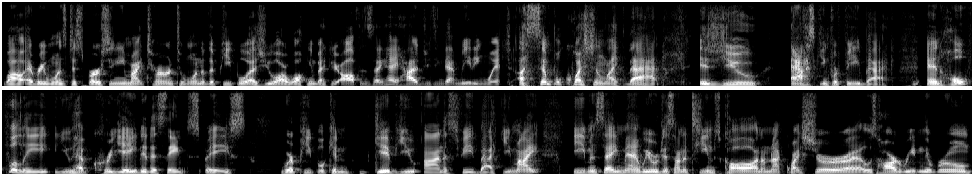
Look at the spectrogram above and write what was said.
while everyone's dispersing, you might turn to one of the people as you are walking back to your office and say, Hey, how did you think that meeting went? A simple question like that is you asking for feedback. And hopefully, you have created a safe space where people can give you honest feedback. You might even say, Man, we were just on a Teams call and I'm not quite sure. Uh, it was hard reading the room.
